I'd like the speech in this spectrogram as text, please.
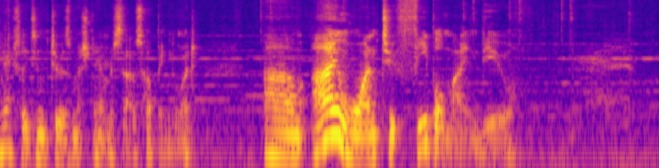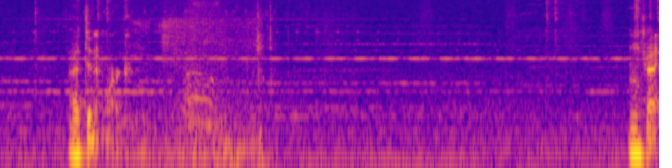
You actually didn't do as much damage as I was hoping you would. Um, I want to feeble mind you. That didn't work. Okay,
